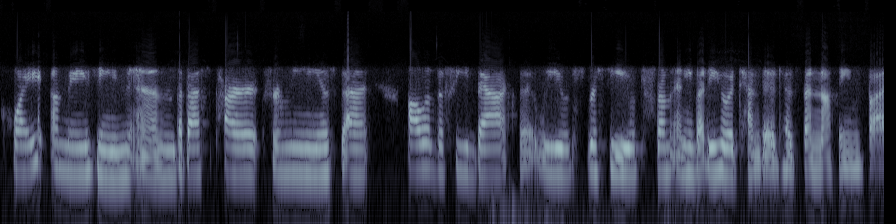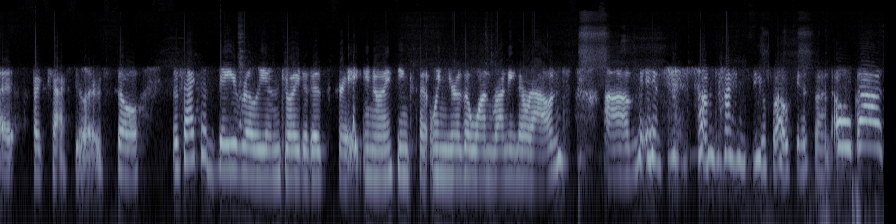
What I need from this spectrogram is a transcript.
quite amazing, and the best part for me is that all of the feedback that we've received from anybody who attended has been nothing but spectacular. So the fact that they really enjoyed it is great. You know, I think that when you're the one running around, um, it's sometimes you focus on, oh gosh,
